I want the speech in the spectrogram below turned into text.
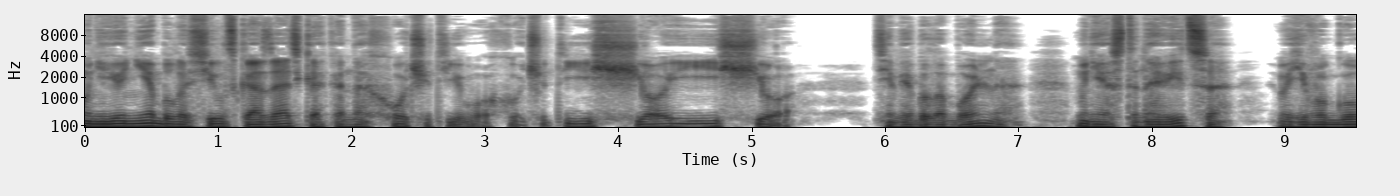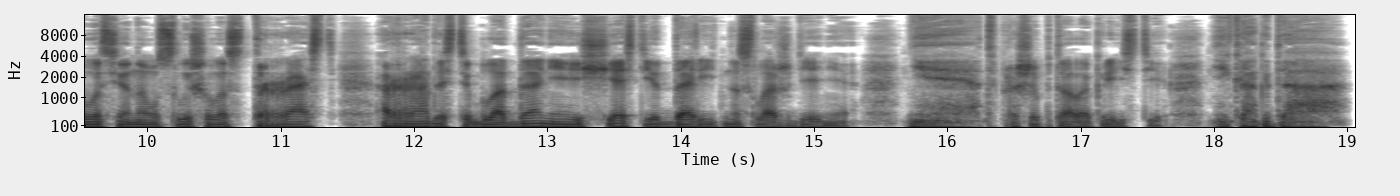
У нее не было сил сказать, как она хочет его, хочет еще и еще. «Тебе было больно? Мне остановиться?» В его голосе она услышала страсть, радость обладания и счастье дарить наслаждение. «Нет», — прошептала Кристи, — «никогда».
